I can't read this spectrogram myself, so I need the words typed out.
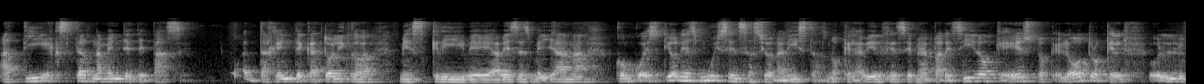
a ti externamente te pase. ¿Cuánta gente católica me escribe, a veces me llama con cuestiones muy sensacionalistas, ¿no? Que la Virgen se me ha parecido, que esto, que lo otro, que el,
